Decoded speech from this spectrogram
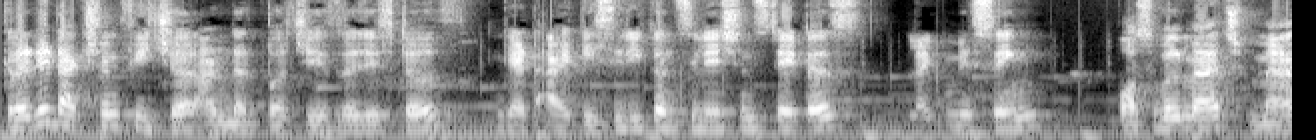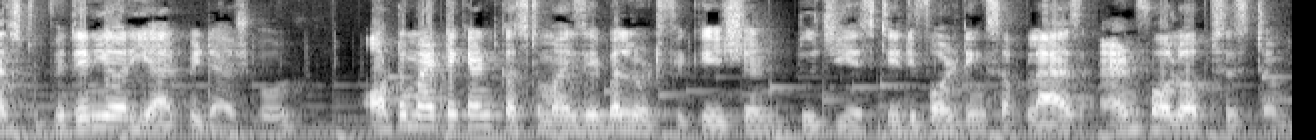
credit action feature under purchase registers, get ITC reconciliation status like missing, possible match matched within your ERP dashboard, automatic and customizable notification to GST defaulting suppliers and follow-up system,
